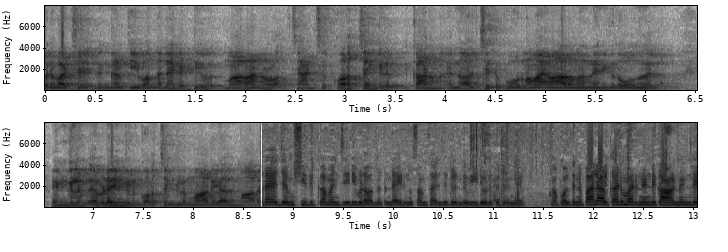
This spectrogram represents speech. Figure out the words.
ഒരു പക്ഷേ നിങ്ങൾക്ക് ഈ വന്ന നെഗറ്റീവ് മാറാനുള്ള ചാൻസ് കുറച്ചെങ്കിലും കാണുന്നു എന്ന് വെച്ചിട്ട് പൂർണമായി മാറുമെന്ന് എനിക്ക് തോന്നുന്നില്ല. എങ്കിലും എവിടെയെങ്കിലും കുറച്ചെങ്കിലും മാറിയാൽ മാറി. ജംഷീദ് കമഞ്ചേരി ഇവിടെ വന്നിട്ടുണ്ടായിരുന്നു സംസാരിച്ചിട്ടുണ്ട് വീഡിയോ എടുത്തിട്ടുണ്ട്. അപ്പോൾ തന്നെ പല ആൾക്കാരും വരുന്നുണ്ട് കാണുന്നുണ്ട്.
